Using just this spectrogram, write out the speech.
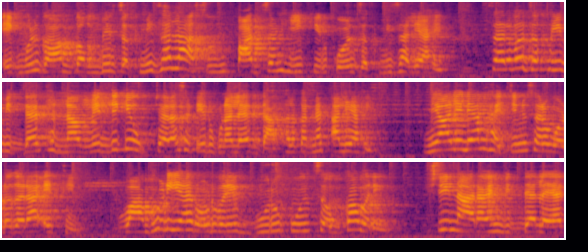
एक मुलगा गंभीर जखमी झाला असून पाच जणही किरकोळ जखमी झाले आहेत. सर्व जखमी विद्यार्थ्यांना वैद्यकीय उपचारासाठी रुग्णालयात दाखल करण्यात आले आहे. मिळालेल्या माहितीनुसार वडोदरा येथील वाघोडिया रोडवरील गुरुकुल चौकावरील श्री नारायण विद्यालयात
